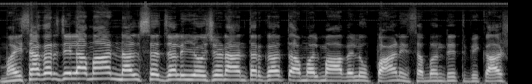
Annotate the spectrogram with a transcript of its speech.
મહીસાગર જિલ્લામાં નલ જલ યોજના અંતર્ગત અમલમાં આવેલું પાણી સંબંધિત વિકાસ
